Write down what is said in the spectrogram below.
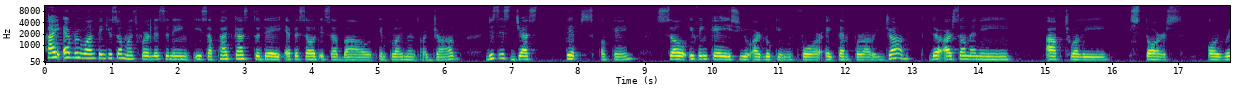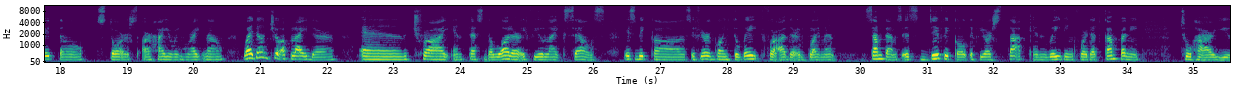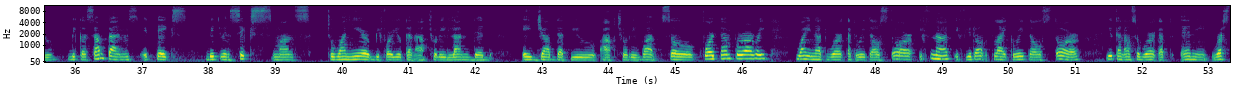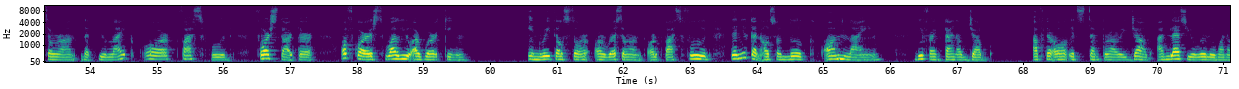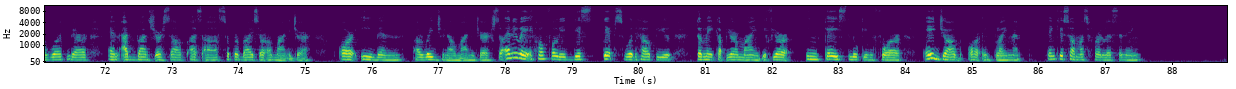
Hi everyone, thank you so much for listening. Is a podcast today episode is about employment or job. This is just tips, okay? So if in case you are looking for a temporary job, there are so many actually stores or retail stores are hiring right now. Why don't you apply there? and try and test the water if you like sales is because if you're going to wait for other employment sometimes it's difficult if you're stuck and waiting for that company to hire you because sometimes it takes between six months to one year before you can actually landed a job that you actually want so for temporary why not work at retail store if not if you don't like retail store you can also work at any restaurant that you like or fast food for starter. Of course, while you are working in retail store or restaurant or fast food, then you can also look online different kind of job after all it's temporary job unless you really want to work there and advance yourself as a supervisor or manager or even a regional manager. So anyway, hopefully these tips would help you to make up your mind if you're in case looking for a job or employment. Thank you so much for listening.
